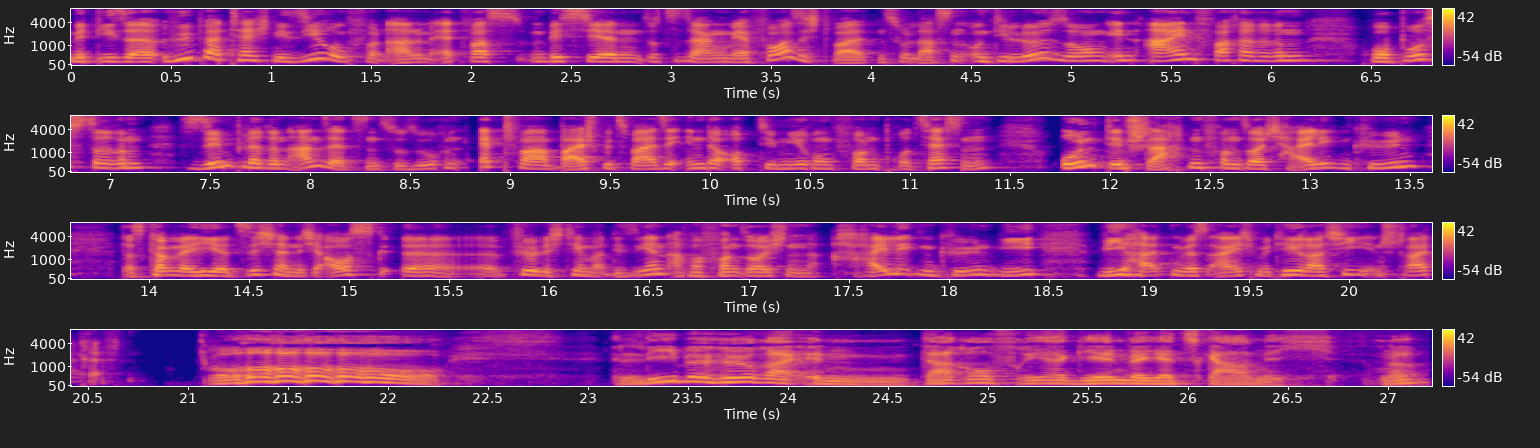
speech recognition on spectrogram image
mit dieser Hypertechnisierung von allem etwas ein bisschen sozusagen mehr Vorsicht walten zu lassen und die Lösung in einfacheren, robusteren, simpleren Ansätzen zu suchen, etwa beispielsweise in der Optimierung von Prozessen und dem Schlachten von solch heiligen Kühen. Das können wir hier jetzt sicher nicht ausführlich thematisieren, aber von solchen heiligen Kühen wie, wie halten wir es eigentlich mit Hierarchie in Streitkräften? Oh, liebe HörerInnen, darauf reagieren wir jetzt gar nicht. Ne?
